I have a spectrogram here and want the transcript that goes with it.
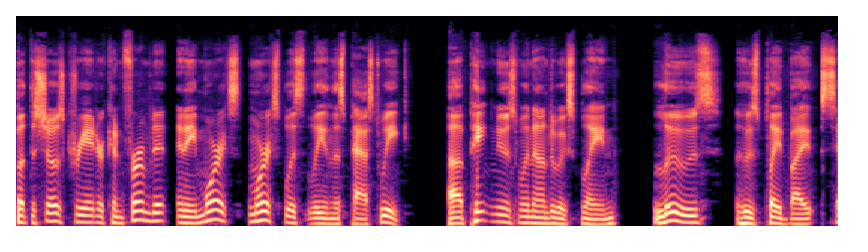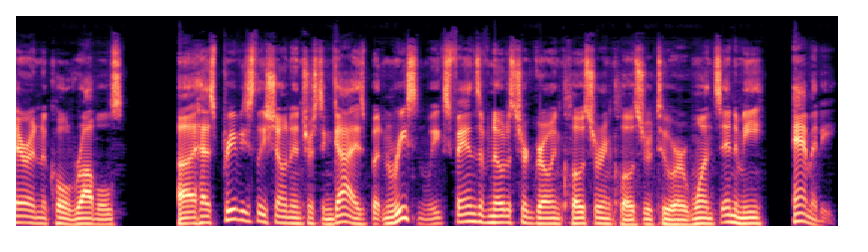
but the show's creator confirmed it in a more ex- more explicitly in this past week. Uh, Pink News went on to explain Luz, who's played by Sarah Nicole Robles, uh, has previously shown interest in guys, but in recent weeks, fans have noticed her growing closer and closer to her once enemy, Amity,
